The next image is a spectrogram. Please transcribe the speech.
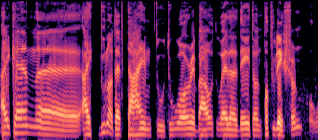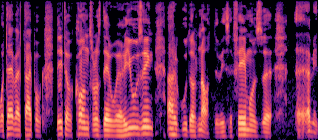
I can uh, I do not have time to, to worry about whether data on population or whatever type of data controls they were using are good or not. There is a famous, uh, uh, I mean,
